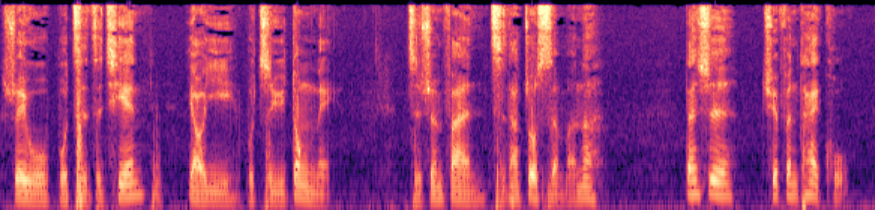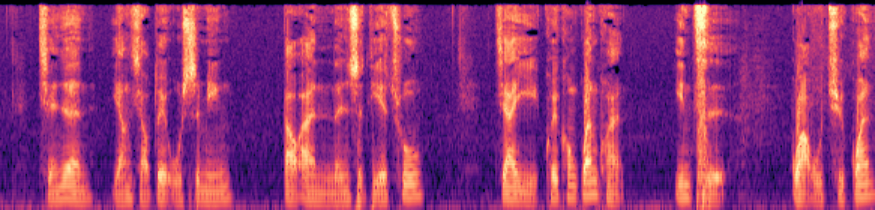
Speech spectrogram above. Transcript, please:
虽无不赐之谦，要亦不至于动馁。子孙饭吃他做什么呢？但是缺分太苦。前任杨小队五十名，到案仍是迭出，加以亏空官款，因此挂无去官。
